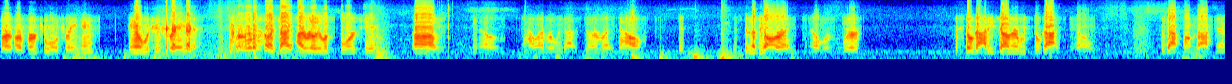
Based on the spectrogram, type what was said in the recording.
our, our virtual drinking, you know, which is great, which I, I really look forward to. Um, you know, however we got to do it right now, it, it's going to be all right. You know, we're, we're we still got each other. We still got you know, we got punk rock, man.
